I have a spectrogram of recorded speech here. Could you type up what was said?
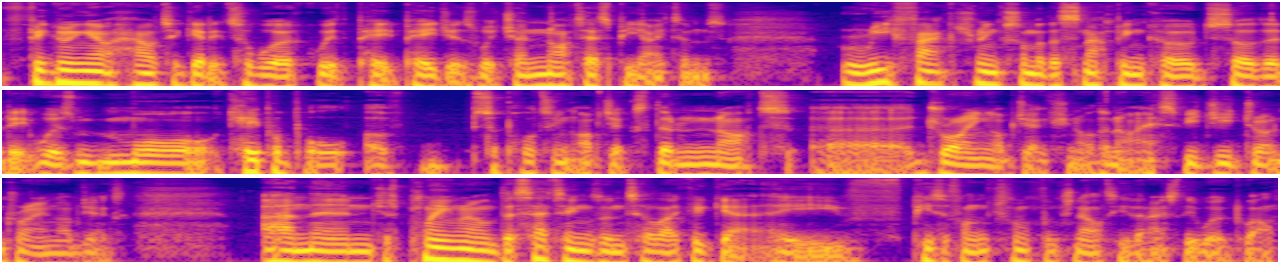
figuring out how to get it to work with pages which are not SP items, refactoring some of the snapping code so that it was more capable of supporting objects that are not uh, drawing objects, you know, they're not SVG drawing objects and then just playing around with the settings until I could get a piece of functional functionality that actually worked well.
